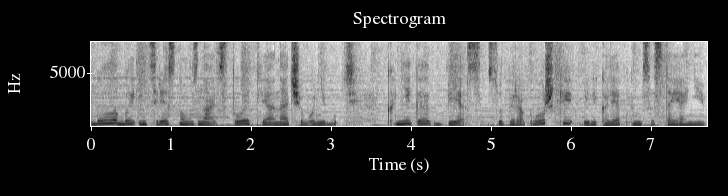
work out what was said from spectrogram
Было бы интересно узнать, стоит ли она чего-нибудь. Книга без суперобложки в великолепном состоянии.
